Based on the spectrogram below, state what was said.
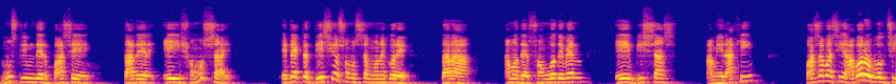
মুসলিমদের পাশে তাদের এই সমস্যায়, এটা একটা দেশীয় সমস্যা মনে করে তারা আমাদের সঙ্গ দেবেন। এই বিশ্বাস আমি রাখি। পাশাপাশি আবারও বলছি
